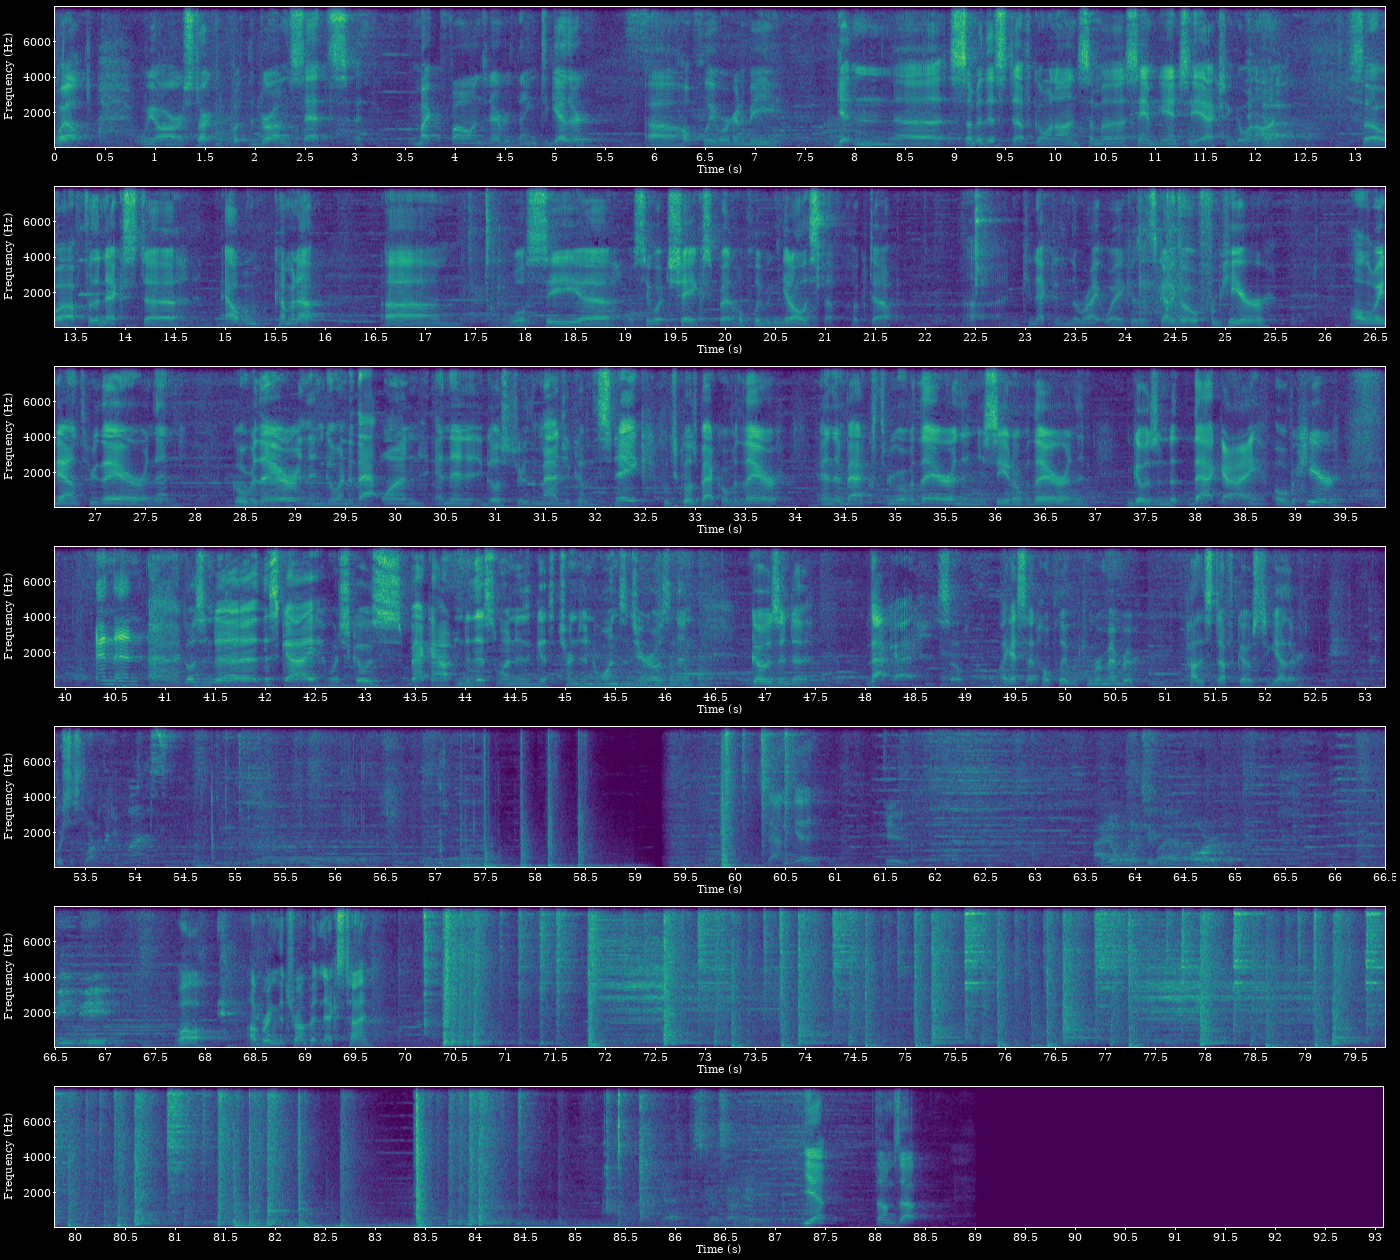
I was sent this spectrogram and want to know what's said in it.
Well, we are starting to put the drum sets, uh, microphones, and everything together. Uh, hopefully, we're going to be getting uh, some of this stuff going on, some uh, Sam Gansey action going on. So uh, for the next uh, album coming up, um, we'll see. Uh, we'll see what shakes, but hopefully we can get all this stuff hooked up uh, and connected in the right way because it's got to go from here all the way down through there and then go over there and then go into that one and then it goes through the magic of the snake which goes back over there and then back through over there and then you see it over there and then it goes into that guy over here and then uh, goes into this guy which goes back out into this one and gets turned into ones and zeros and then goes into that guy. So like i said hopefully we can remember how this stuff goes together. Wish us luck what it was. sounding good Dude. I don't want to toot my own horn, but beat beat. Well, I'll bring the trumpet next time. Yeah, this is gonna sound good. Yep, thumbs up.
